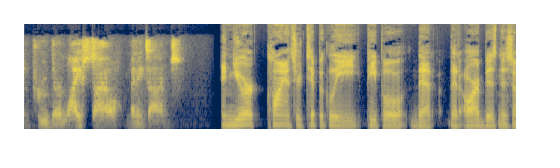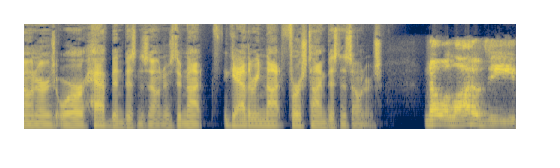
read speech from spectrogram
improve their lifestyle many times. And your clients are typically people that that are business owners or have been business owners. They're not gathering not first time business owners. No, a lot of the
